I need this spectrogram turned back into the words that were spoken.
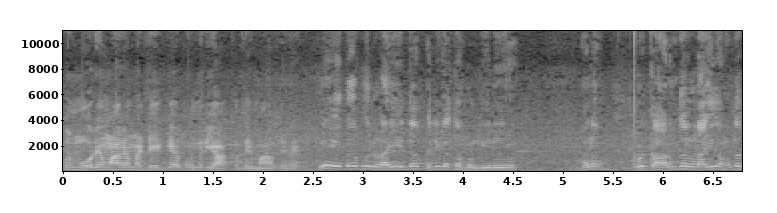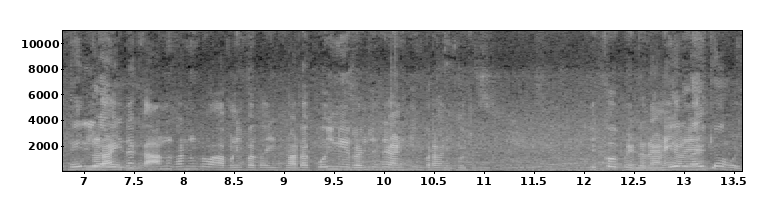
ਫਿਰ ਮੋਰੇ ਮਾਰਿਆ ਮੈਂ ਡਿੱਗ ਗਿਆ ਫਿਰ ਮੇਰੀ ਅੱਖ ਤੇ ਮਾਰਦੇ ਰਹੇ। ਨਹੀਂ ਇਹ ਤਾਂ ਕੋਈ ਲੜਾਈ ਇਦਾਂ ਪਹਿਲੀ ਗੱਲ ਤਾਂ ਹੁੰਦੀ ਨਹੀਂ ਹੈ। ਹੈਨਾ? ਕੋਈ ਕਾਰਨ ਤਾਂ ਲੜਾਈ ਦਾ ਹੁੰਦਾ ਫੇਰ ਹੀ ਲੜਾਈ ਦਾ ਹੁੰਦੀ ਹੈ। ਕਾਰਨ ਸਾਨੂੰ ਤਾਂ ਆਪ ਨਹੀਂ ਪਤਾ ਜੀ ਸਾਡਾ ਕੋਈ ਨਹੀਂ ਰੰਜਿਸ਼ ਆਣਕੀ ਪੁਰਾਣੀ ਕੁਝ ਨਹੀਂ। ਇੱਕੋ ਪਿੰਡ ਰਹਿਣੇ ਇਹ ਵਾਲੇ ਲੜਾਈ ਆ। ਕਿਉਂ ਹੋਈ?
